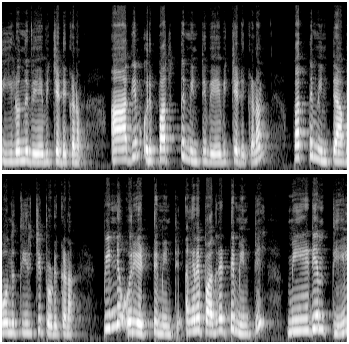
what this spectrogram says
തീയിലൊന്ന് വേവിച്ചെടുക്കണം. ആദ്യം ഒരു പത്ത് മിനിറ്റ് വേവിച്ചെടുക്കണം. പത്ത് മിനിറ്റ് ആകുമ്പോൾ ഒന്ന് തിരിച്ചിട്ട് കൊടുക്കണം. പിന്നെ ഒരു എട്ട് മിനിറ്റ് അങ്ങനെ പതിനെട്ട് മിനിറ്റ് മീഡിയം തീയിൽ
